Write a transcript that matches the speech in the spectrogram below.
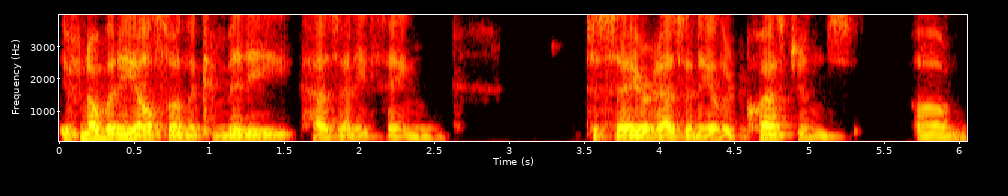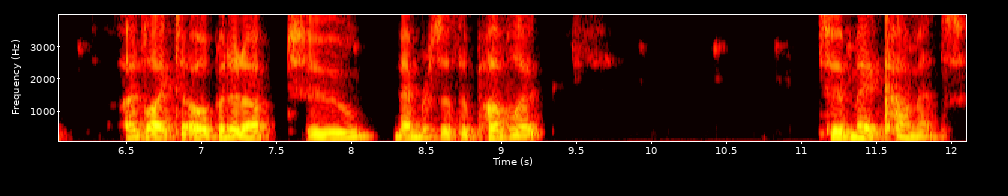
if nobody else on the committee has anything to say or has any other questions, um, I'd like to open it up to members of the public to make comments.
